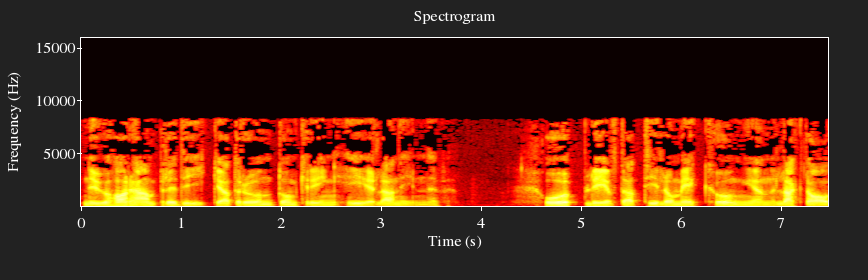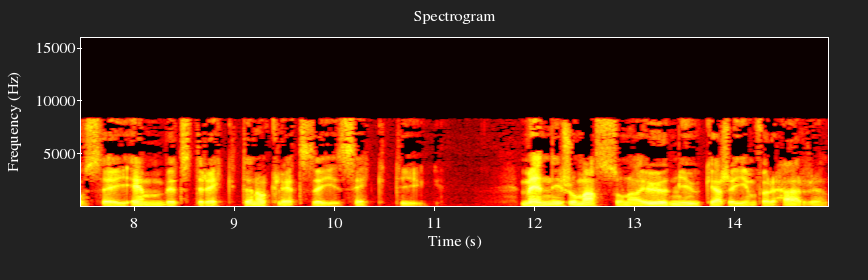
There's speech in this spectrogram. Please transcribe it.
Nu har han predikat runt omkring hela Nineve och upplevt att till och med kungen lagt av sig ämbetsdräkten och klätt sig i säcktyg. Människomassorna ödmjukar sig inför Herren.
